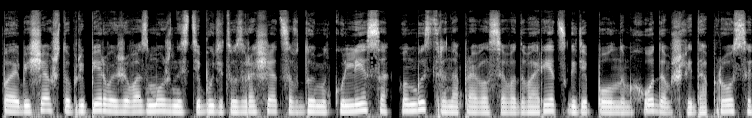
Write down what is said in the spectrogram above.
Пообещав, что при первой же возможности будет возвращаться в домик у леса, он быстро направился во дворец, где полным ходом шли допросы,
